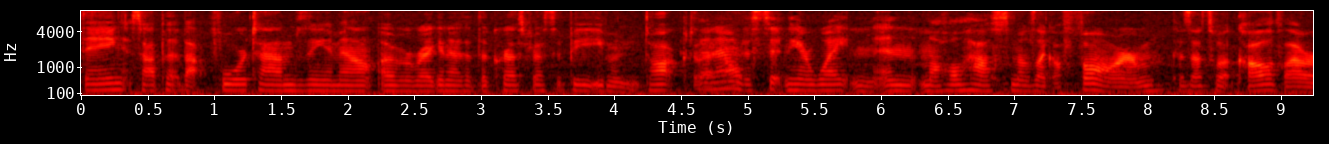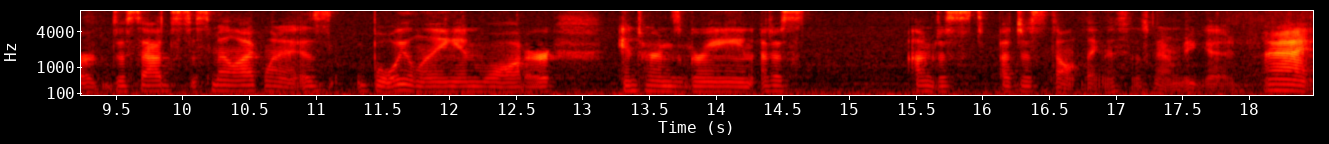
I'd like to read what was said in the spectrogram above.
thing. So I put about four times the amount of oregano that the crust recipe even talked about. now I'm just sitting here waiting, and my whole house smells like a farm because that's what cauliflower decides to smell like when it is boiling in water and turns green. I just I'm just, I just don't think this is gonna be good. All right,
